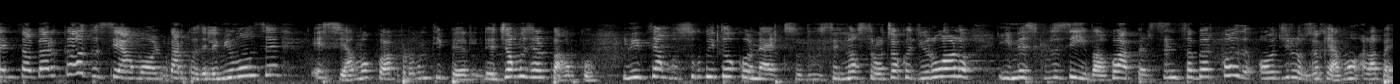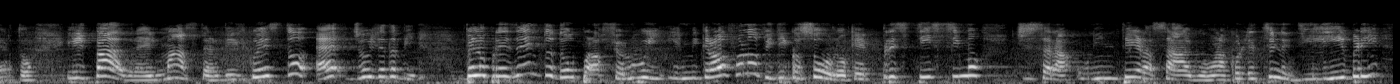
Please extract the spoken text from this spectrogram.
Senza barcode siamo al Parco delle Mimose e siamo qua pronti per leggiamoci al parco. Iniziamo subito con Exodus, il nostro gioco di ruolo in esclusiva qua per Senza barcode. Oggi lo giochiamo all'aperto. Il padre, il master di questo è Giulia Dabì. Ve lo presento, dopo lascio a lui il microfono, vi dico solo che prestissimo ci sarà un'intera saga, una collezione di libri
